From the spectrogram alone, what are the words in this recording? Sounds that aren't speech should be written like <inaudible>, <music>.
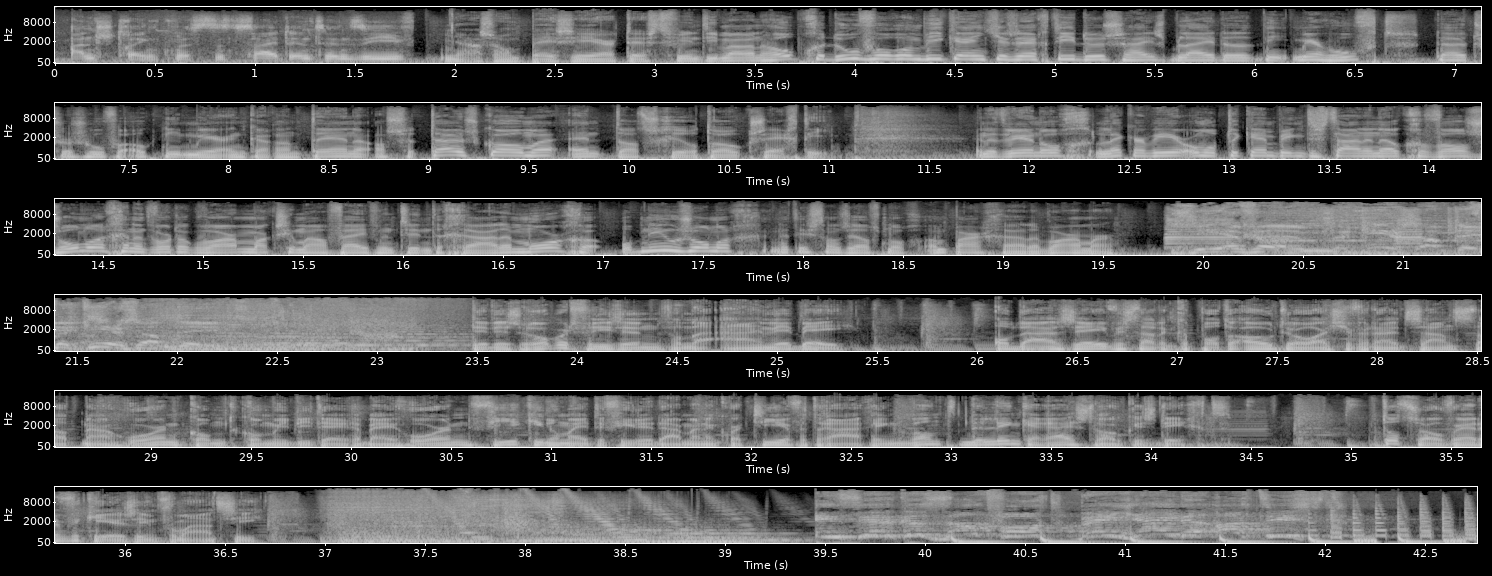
anstrengend. Het is tijdintensief. Ja, zo'n PCR-test vindt hij maar een hoop gedoe voor een weekendje, zegt hij. Dus hij is blij dat het niet meer hoeft. Duitsers hoeven ook niet meer in quarantaine als ze thuiskomen. En dat scheelt ook, zegt hij. En het weer nog. Lekker weer om op de camping te staan in elk geval. Zonnig en het wordt ook warm. Maximaal 25 graden. Morgen opnieuw zonnig. En het is dan zelfs nog een paar graden warmer. ZFM, verkeersupdate. verkeersupdate. Dit is Robert Vriesen van de ANWB. Op de A7 staat een kapotte auto. Als je vanuit Zaanstad naar Hoorn komt, kom je die tegen bij Hoorn. 4 kilometer file daar met een kwartier vertraging, want de linker rijstrook is dicht. Tot zover de verkeersinformatie. In Circus Zandvoort ben jij de artiest.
